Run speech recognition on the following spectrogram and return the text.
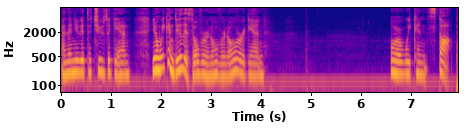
And then you get to choose again. You know, we can do this over and over and over again or we can stop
